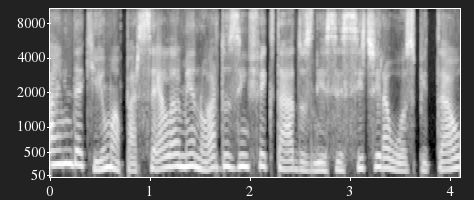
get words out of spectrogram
Ainda que uma parcela menor dos infectados necessite ir ao hospital,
